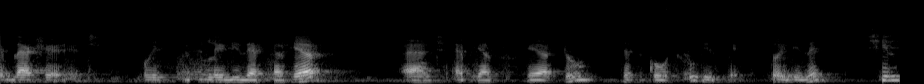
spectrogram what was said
a black shaded which only disappear here and appear here to just go through this bed so it is a shield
